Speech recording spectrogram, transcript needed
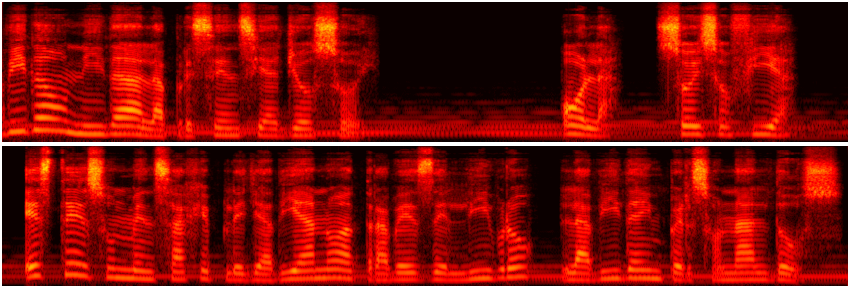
vida unida a la presencia yo soy. Hola, soy Sofía, este es un mensaje pleyadiano a través del libro La vida impersonal 2.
